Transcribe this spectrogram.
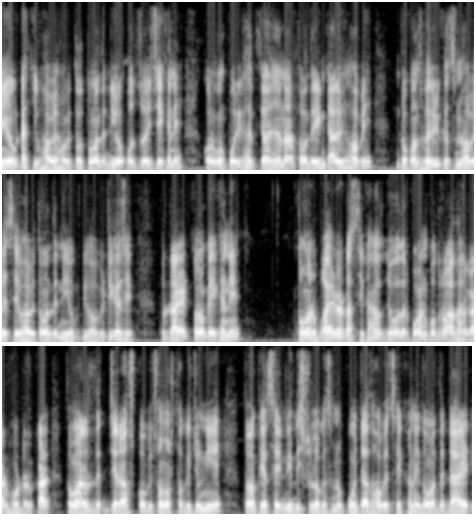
নিয়োগটা কীভাবে হবে? তো তোমাদের নিয়োগ প্রসেস রয়েছে এখানে, কোনো রকম পরীক্ষা দিতে হয় না, তোমাদের ইন্টারভিউ হবে ডকুমেন্টস ভেরিফিকেশন হবে, সেভাবে তোমাদের নিয়োগটি হবে, ঠিক আছে? তো ডাইরেক্ট তোমাকে এখানে তোমার বায়োডাটা শিক্ষাগত যোগ্যতার প্রমাণপত্র, আধার কার্ড ভোটার কার্ড তোমার জেরক্স কপি সমস্ত কিছু নিয়ে তোমাকে সেই নির্দিষ্ট লোকেশনে পৌঁছাতে হবে, সেখানেই তোমাদের ডাইরেক্ট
